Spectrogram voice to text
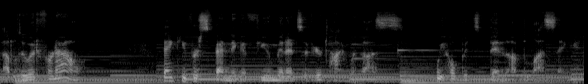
That'll do it for now. Thank you for spending a few minutes of your time with us. We hope it's been a blessing.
